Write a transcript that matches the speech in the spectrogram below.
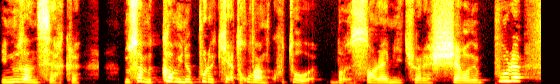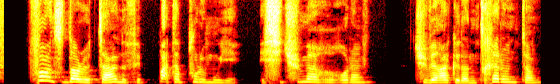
il nous encercle. Nous sommes comme une poule qui a trouvé un couteau. Bon sang, l'ami, tu as la chair de poule. Fonce dans le tas, ne fais pas ta poule mouillée. Et si tu meurs, Roland, tu verras que dans très longtemps,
